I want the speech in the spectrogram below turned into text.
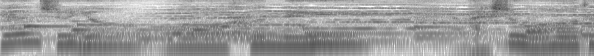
愿只有我和你。爱是我的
